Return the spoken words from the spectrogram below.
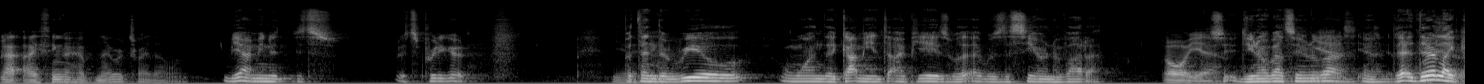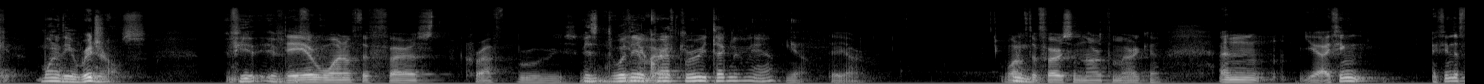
I, I think I have never tried that one. yeah, I mean it, it's it's pretty good. Yeah, But I then the real one that got me into IPAs was, it was the Sierra Nevada. Oh yeah. So- do you know about Sierra Nevada? Yes, yes, yeah, yes, they're, they're like one of the originals. If you if, they are one of the first craft breweries. is in- were they a America. craft brewery technically? Yeah. Yeah, they are. One Hmm. of the first in North America, and yeah, I think I think the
